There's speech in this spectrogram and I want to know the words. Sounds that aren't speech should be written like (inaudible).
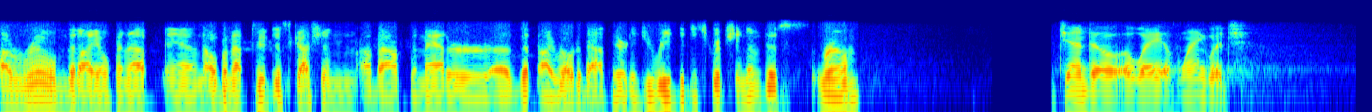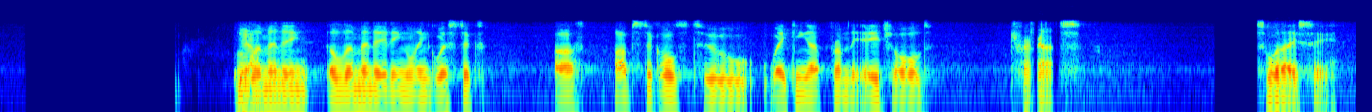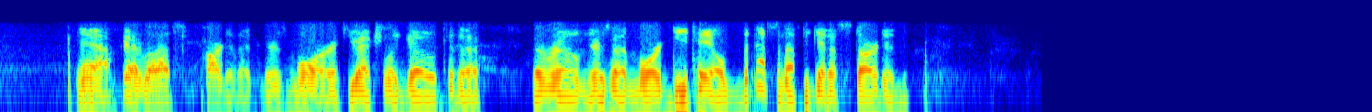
a room that I open up and open up to discussion about the matter uh, that I wrote about there. Did you read the description of this room? Gendo, a way of language. Yeah. Eliminating eliminating linguistic obstacles to waking up from the age-old trance. That's what I see. Yeah, good. Well, that's part of it. There's more if you actually go to the the room. There's a more detailed, but that's enough to get us started.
